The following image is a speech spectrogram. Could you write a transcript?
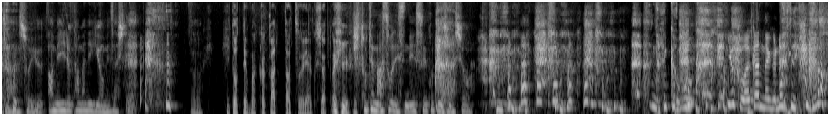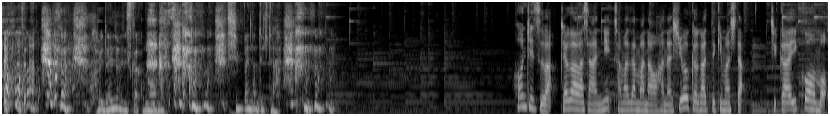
じゃあそういう飴色玉ねぎを目指して ひと手間かかった通訳者という。ひと手間そうですね。そういうことにしましょう。なんかもうよくわかんなくなってきましたけど。これ大丈夫ですか？この 心配になってきた本日はジャガワさんに様々なお話を伺ってきました。次回以降も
